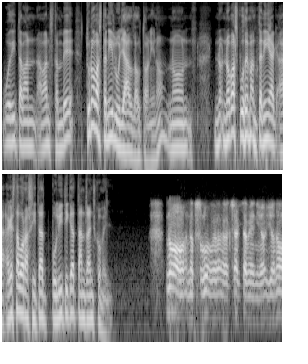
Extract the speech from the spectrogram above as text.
ho he dit abans, abans també, tu no vas tenir l'ullal del Toni, no? No, no? no vas poder mantenir aquesta voracitat política tants anys com ell. No, en absolut, exactament. Jo, jo no...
